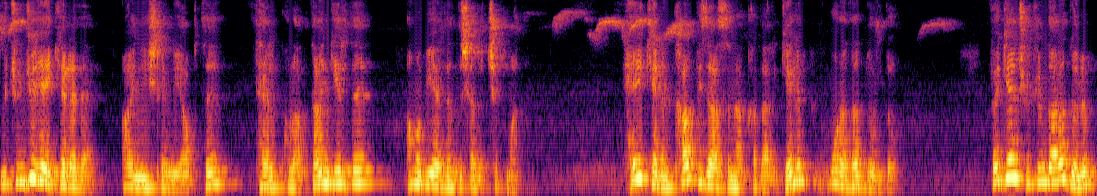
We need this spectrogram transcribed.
Üçüncü heykele de aynı işlemi yaptı. Tel kulaktan girdi ama bir yerden dışarı çıkmadı. Heykelin kalp hizasına kadar gelip orada durdu. Ve genç hükümdara dönüp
